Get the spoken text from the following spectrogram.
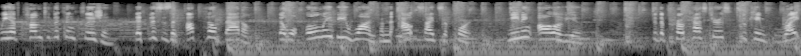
We have come to the conclusion that this is an uphill battle that will only be won from the outside support, meaning all of you. To the protesters who came right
